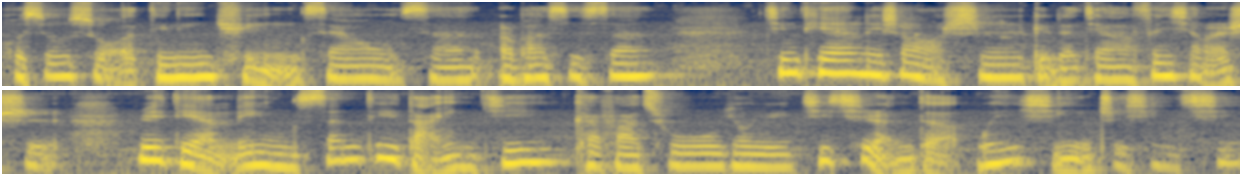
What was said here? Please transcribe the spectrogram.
或搜索钉钉群三幺五三二八四三。今天丽莎老师给大家分享的是，瑞典利用 3D 打印机开发出用于机器人的微型执行器。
